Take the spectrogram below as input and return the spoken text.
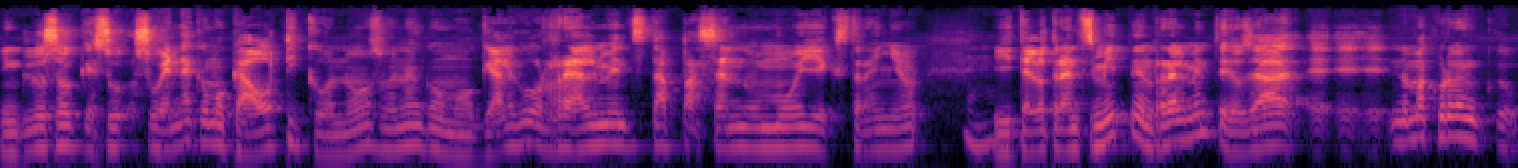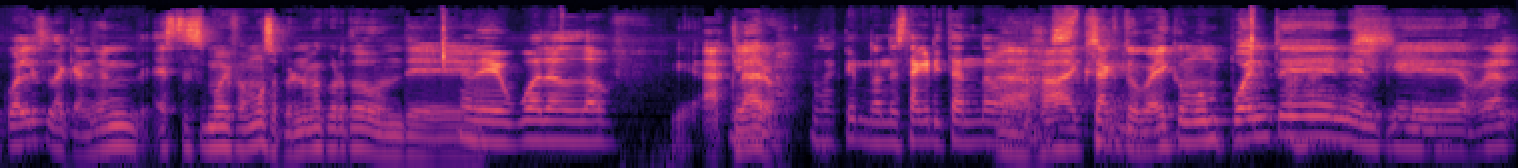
incluso que su- suena como caótico, ¿no? Suena como que algo realmente está pasando muy extraño y te lo transmiten realmente. O sea, eh, eh, no me acuerdo en cu- cuál es la canción. Esta es muy famosa, pero no me acuerdo dónde... De What a Love. Ah, claro. O sea, que donde está gritando. Ajá, este, exacto, güey. Hay como un puente Ajá, en el sí. que real,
